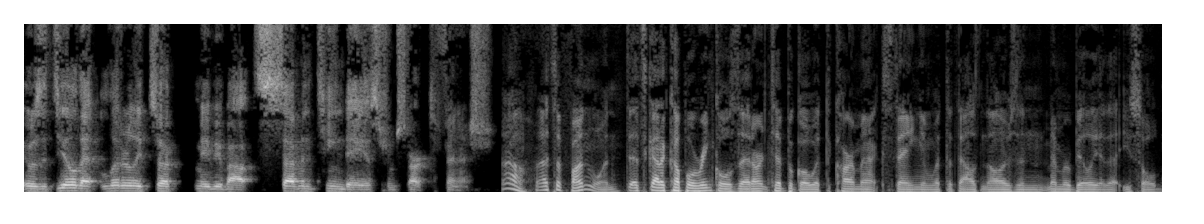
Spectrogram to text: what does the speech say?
it was a deal that literally took maybe about 17 days from start to finish. Oh, that's a fun one. That's got a couple wrinkles that aren't typical with the CarMax thing and with the $1,000 in memorabilia that you sold.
